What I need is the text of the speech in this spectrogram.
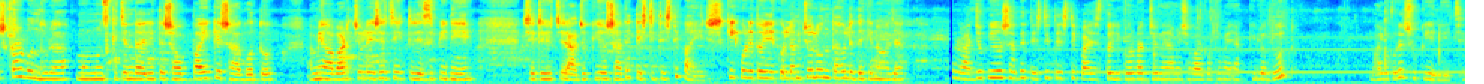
নমস্কার বন্ধুরা মোমোস কিচেন ডায়েরিতে সবাইকে স্বাগত। আমি আবার চলে এসেছি একটি রেসিপি নিয়ে। সেটি হচ্ছে রাজকীয় স্বাদে টেস্টি টেস্টি পায়েস। কি করে তৈরি করলাম? চলুন তাহলে দেখে নেওয়া যাক। রাজকীয় স্বাদে টেস্টি টেস্টি পায়েস তৈরি করবার জন্য আমি সবার প্রথমে এক কিলো দুধ ভালো করে শুকিয়ে নিয়েছি।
